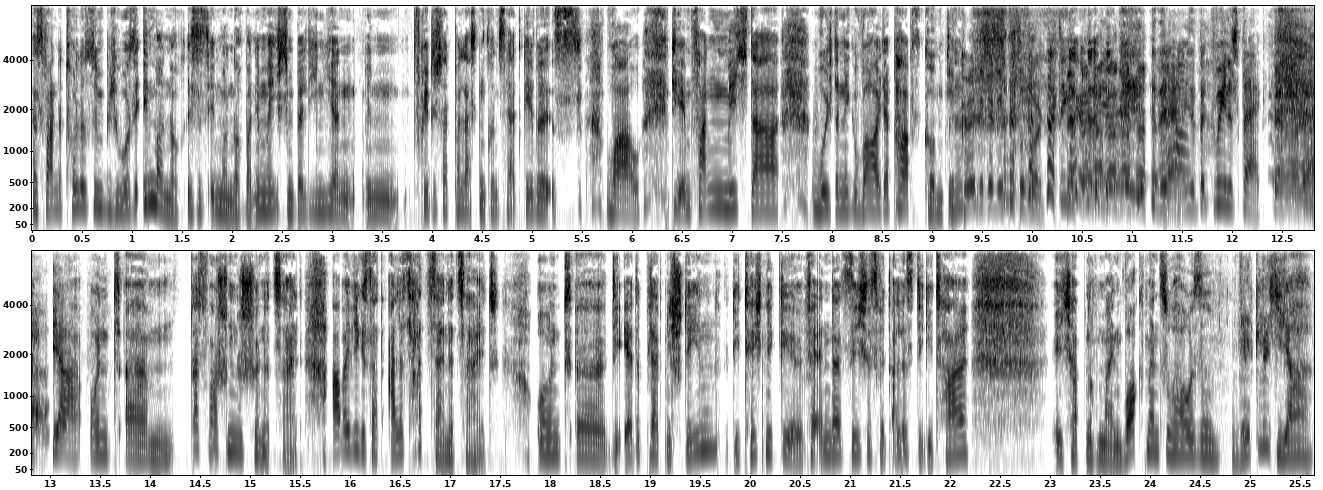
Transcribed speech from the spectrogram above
Es war eine tolle Symbiose. Immer noch ist es immer noch. Wann immer ich in Berlin hier in- im Friedrichstadtpalast ein Konzert gebe, ist wow. Die empfangen mich da, wo ich dann denke, wow, der Papst kommt. Ne? Königin ist zurück. Die Königin. the, the Queen is back. Ja, und ähm, das war schon eine schöne Zeit. Aber wie gesagt, alles hat seine Zeit. Und äh, die Erde bleibt nicht stehen. Die Technik äh, verändert sich. Es wird alles digital. Ich habe noch meinen Walkman zu Hause. Wirklich? Ja,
